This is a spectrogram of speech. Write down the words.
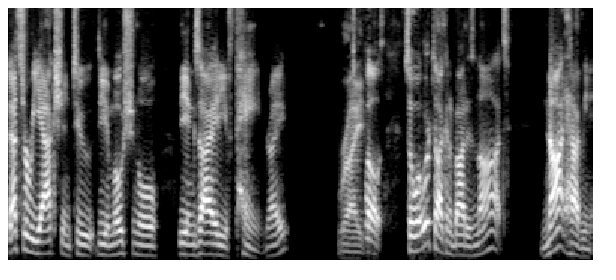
That's a reaction to the emotional, the anxiety of pain, right? Right. Well, so what we're talking about is not not having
